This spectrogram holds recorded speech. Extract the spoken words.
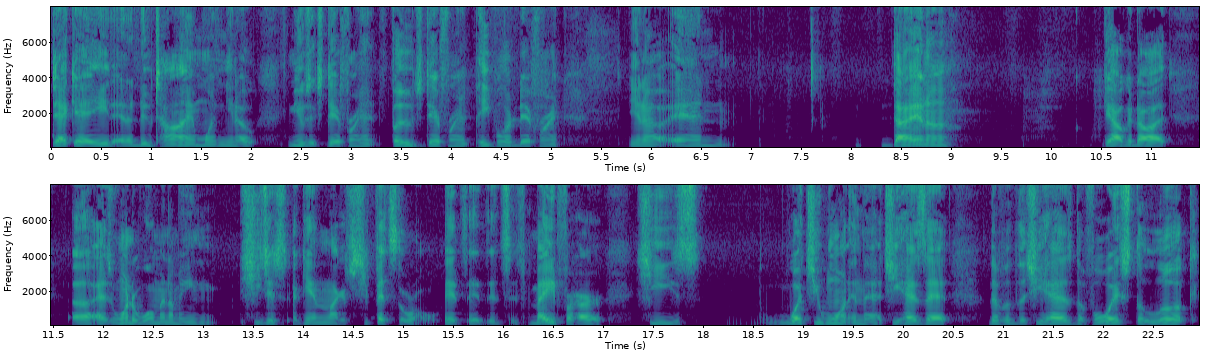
decade and a new time when you know music's different, food's different, people are different. You know, and Diana Gal Gadot uh, as Wonder Woman, I mean, she just again like she fits the role. It's it, it's it's made for her. She's what you want in that. She has that the, the she has the voice, the look.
